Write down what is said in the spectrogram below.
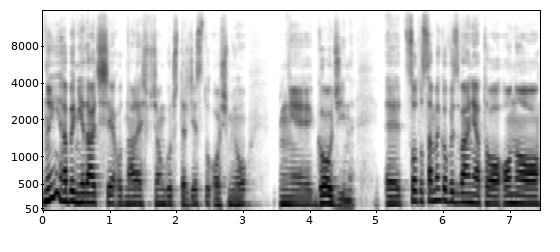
No i aby nie dać się odnaleźć w ciągu 48 godzin. E, co do samego wyzwania, to ono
